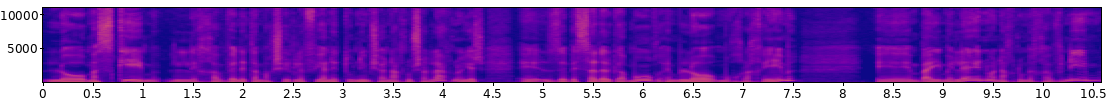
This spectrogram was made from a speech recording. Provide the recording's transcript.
לא מסכים לכוון את המכשיר לפי הנתונים שאנחנו שלחנו, יש, אה, זה בסדר גמור, הם לא מוכרחים. הם באים אלינו, אנחנו מכוונים,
